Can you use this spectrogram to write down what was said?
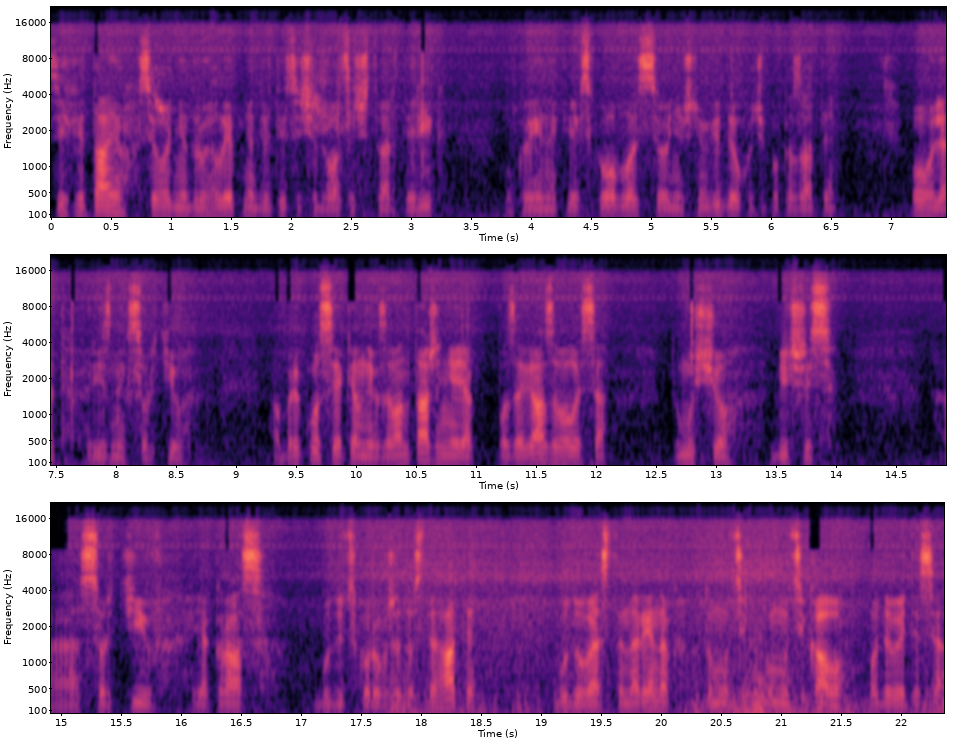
Всіх вітаю! Сьогодні 2 липня 2024 рік. Україна Київська область. В сьогоднішньому відео хочу показати огляд різних сортів абрикоси, яке в них завантаження, як позав'язувалися, тому що більшість е, сортів якраз будуть скоро вже достигати. Буду вести на ринок, тому кому цікаво подивитися,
